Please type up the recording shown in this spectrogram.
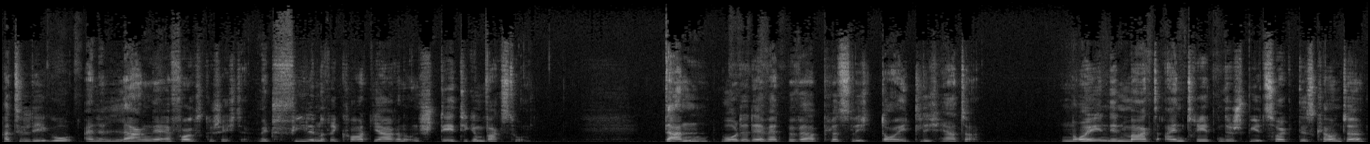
hatte Lego eine lange Erfolgsgeschichte mit vielen Rekordjahren und stetigem Wachstum. Dann wurde der Wettbewerb plötzlich deutlich härter. Neu in den Markt eintretende Spielzeugdiscounter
